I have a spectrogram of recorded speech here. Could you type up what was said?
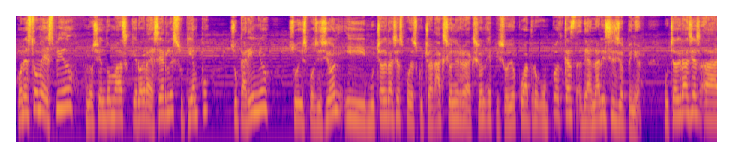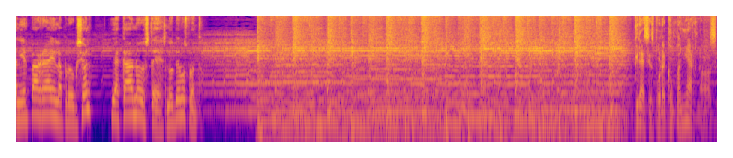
Con esto me despido, no siendo más, quiero agradecerles su tiempo, su cariño, su disposición y muchas gracias por escuchar Acción y Reacción, episodio 4, un podcast de análisis y opinión. Muchas gracias a Daniel Parra en la producción y a cada uno de ustedes. Nos vemos pronto. Gracias por acompañarnos.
